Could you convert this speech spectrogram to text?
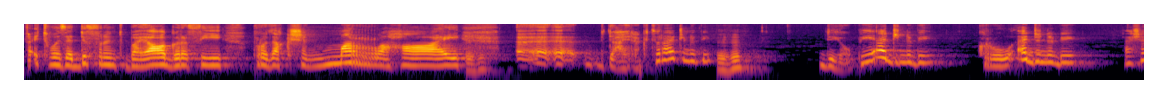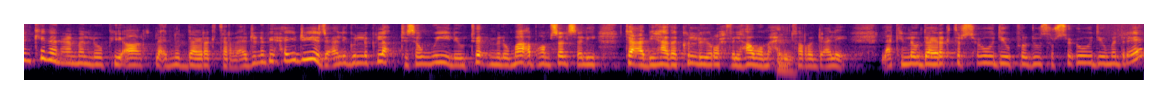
ف it was different biography production مرة high director أجنبي DOP أجنبي crew أجنبي. عشان كذا نعمل له PR لأنه ال director الاجنبي حيجي يزعل يقول لك لا تسوي لي وتعمل وما أبغى مسلسلي تعبي هذا كله يروح في الهواء ما حد يتفرج عليه. لكن لو director سعودي و producer سعودي ومدري إيه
